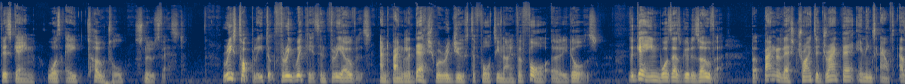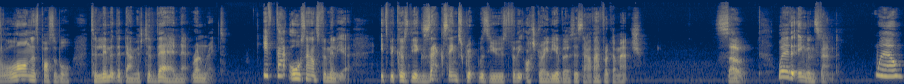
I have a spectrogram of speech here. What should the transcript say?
this game was a total snooze Reece Topley took three wickets in three overs, and Bangladesh were reduced to 49 for 4 early doors. The game was as good as over, but Bangladesh tried to drag their innings out as long as possible to limit the damage to their net run rate. If that all sounds familiar, it's because the exact same script was used for the Australia versus South Africa match. So, where do England stand? Well,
